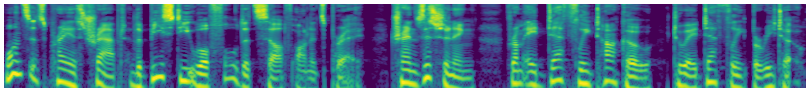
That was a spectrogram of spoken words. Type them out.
Once its prey is trapped, the beastie will fold itself on its prey, transitioning from a deathly taco to a deathly burrito.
